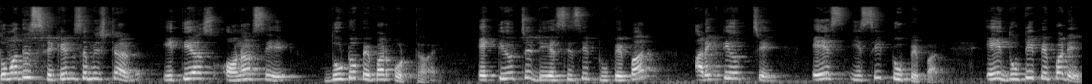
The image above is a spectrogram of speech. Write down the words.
তোমাদের সেকেন্ড সেমিস্টার ইতিহাস অনার্সে দুটো পেপার পড়তে হয়, একটি হচ্ছে ডিএসসিসি টু পেপার আরেকটি হচ্ছে এসইসি টু পেপার এই দুটি পেপারের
